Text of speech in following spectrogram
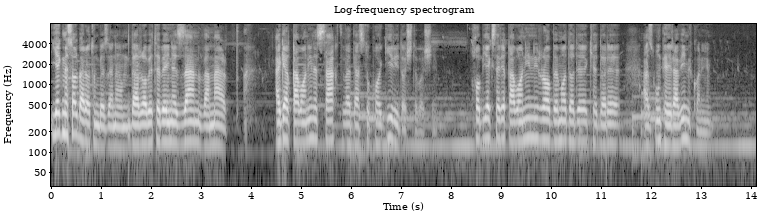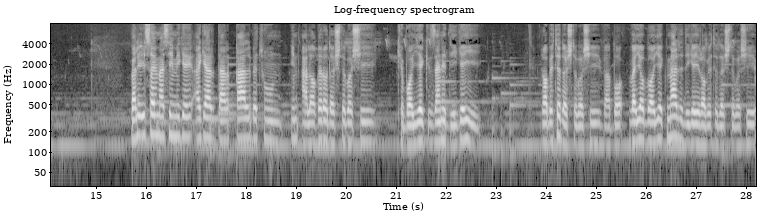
یک مثال براتون بزنم در رابطه بین زن و مرد. اگر قوانین سخت و دست و پاگیری داشته باشیم. خب یک سری قوانینی را به ما داده که داره از اون پیروی می‌کنیم. ولی عیسی مسیح میگه اگر در قلبتون این علاقه را داشته باشی که با یک زن دیگه ای رابطه داشته باشی و, با و یا با یک مرد دیگه رابطه داشته باشی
